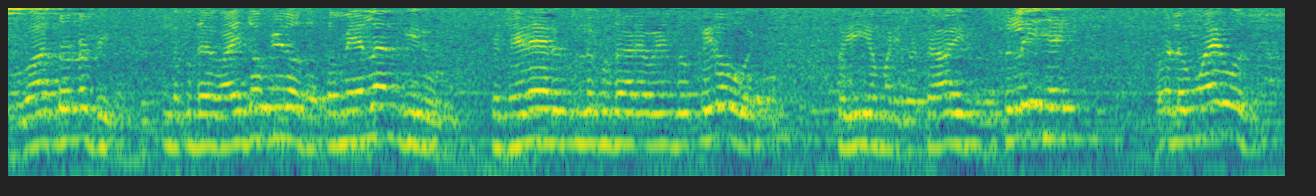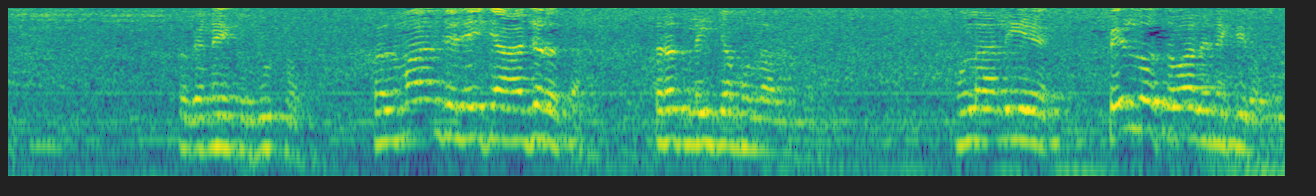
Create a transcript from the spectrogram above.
ગવા તો નથી. રસુલ ખુદાએ વાયદો કર્યો હતો તમે એલાન કર્યું કે જેણે રસુલ ખુદારે વાયદો કર્યો હોય, તો એ અમારી પાસે આવી વસ્તુ લઈ જાય. એટલે હું આવ્યો છું. તો કે નહીં, તો જૂઠો. સલમાન જે છે ત્યાં હાજર હતા. તરત લઈ ગયા મોલા મુલા અલીએ પહેલો સવાલ એને કર્યો.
